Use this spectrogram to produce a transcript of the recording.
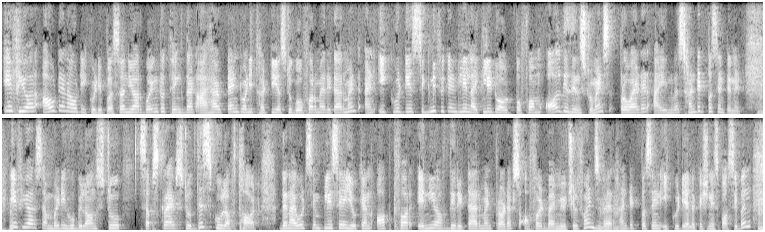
If you are out and out equity person, you are going to think that I have 10, 20, 30 years to go for my retirement and equity is significantly likely to outperform all these instruments provided I invest 100% in it. If you are somebody who belongs to, subscribes to this school of thought, then I would simply say you can opt for any of the retirement products offered by mutual funds where 100% equity allocation is possible. Hmm.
